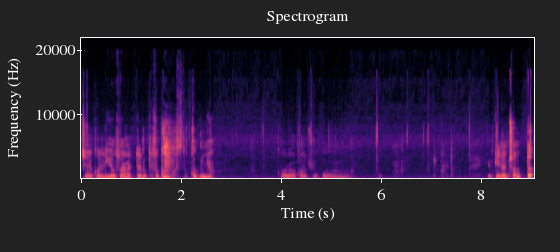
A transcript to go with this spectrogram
제가 이걸 리허설 할 때도 계속 까먹었었거든요. 그래가지고 여기는 천뚝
